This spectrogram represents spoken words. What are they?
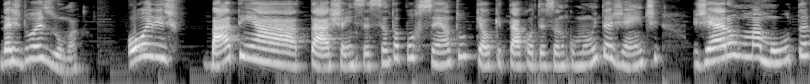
das duas, uma. Ou eles batem a taxa em 60%, que é o que está acontecendo com muita gente, geram uma multa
